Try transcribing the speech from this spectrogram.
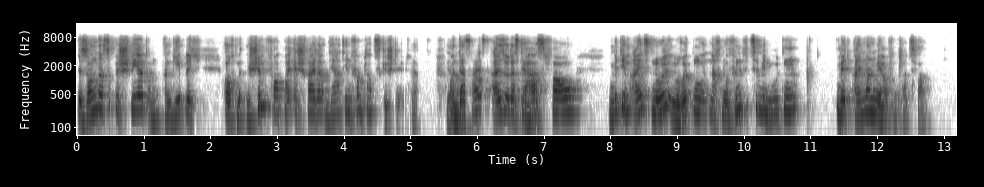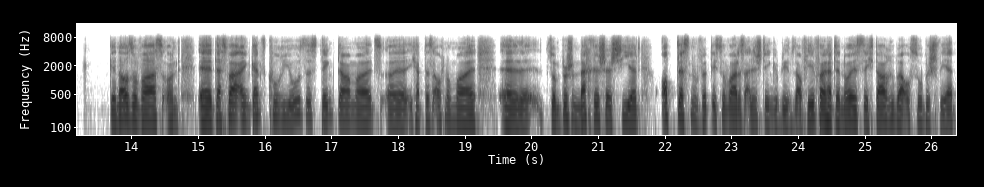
besonders beschwert und angeblich auch mit einem Schimpfwort bei Eschweiler und der hat ihn vom Platz gestellt. Ja. Genau. Und das heißt also, dass der HSV mit dem 1-0 im Rücken und nach nur 15 Minuten mit einem Mann mehr auf dem Platz war. Genau so war es. Und äh, das war ein ganz kurioses Ding damals. Äh, ich habe das auch nochmal äh, so ein bisschen nachrecherchiert, ob das nun wirklich so war, dass alle stehen geblieben sind. Auf jeden Fall hat der Neues sich darüber auch so beschwert,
